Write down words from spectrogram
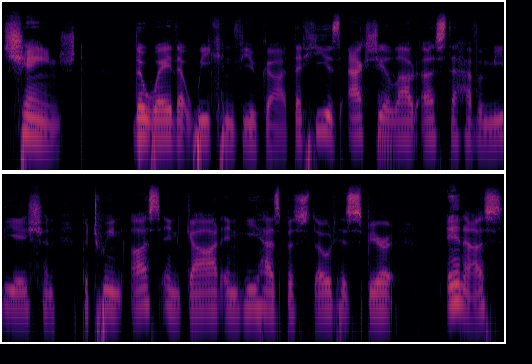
changed the way that we can view God. That he has actually Yeah. allowed us to have a mediation between us and God, and he has bestowed his spirit in us.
